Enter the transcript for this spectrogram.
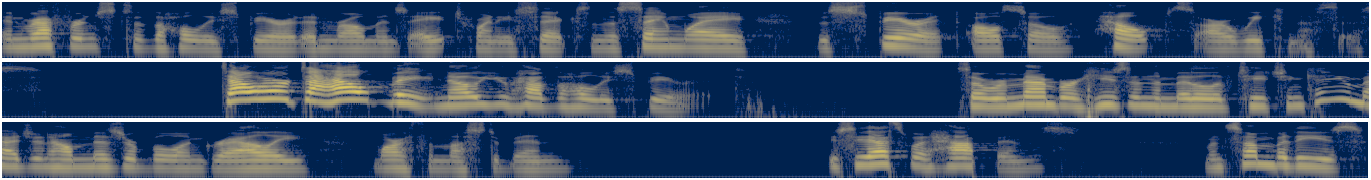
In reference to the Holy Spirit in Romans 8:26. In the same way, the Spirit also helps our weaknesses. Tell her to help me. No, you have the Holy Spirit. So remember, he's in the middle of teaching. Can you imagine how miserable and growly Martha must have been? You see, that's what happens when somebody's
